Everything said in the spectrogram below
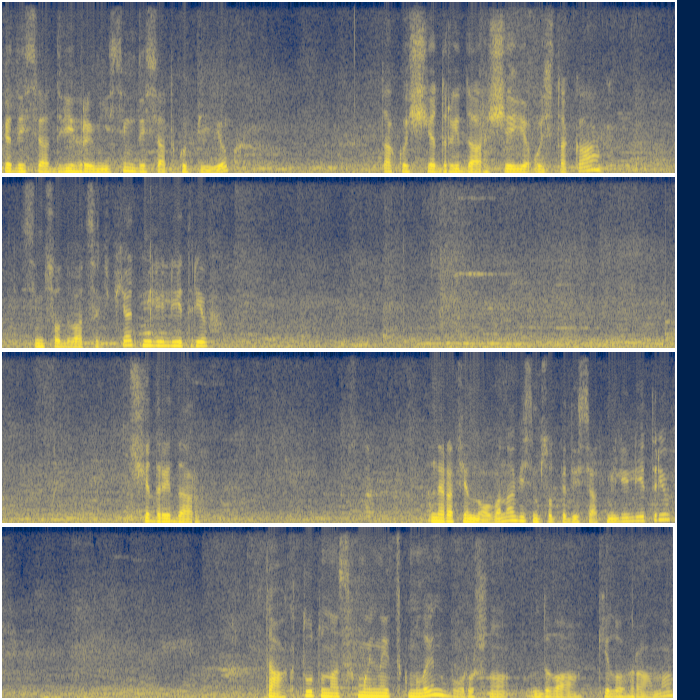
52 гривні 70 копійок. Також щедрий дар ще є ось така. 725 мл. Щедрий дар. Нерафінована 850 мл. Так, тут у нас Хмельницьк млин, борошно 2 кілограма.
